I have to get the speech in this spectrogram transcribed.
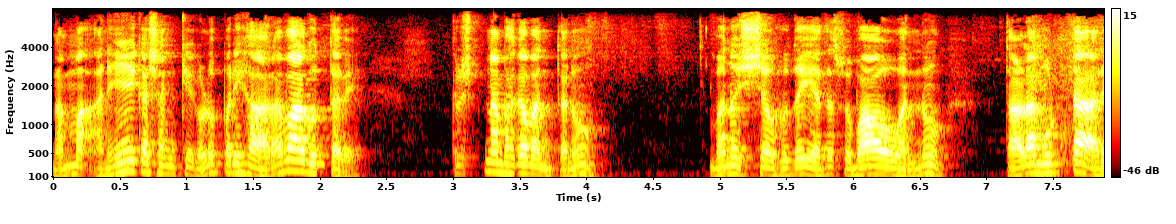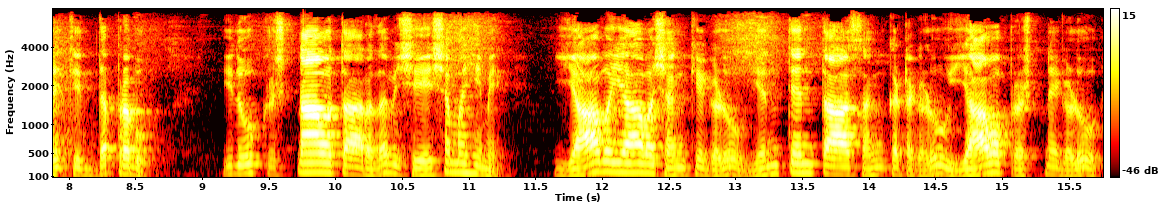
ನಮ್ಮ ಅನೇಕ ಶಂಕೆಗಳು ಪರಿಹಾರವಾಗುತ್ತವೆ. ಕೃಷ್ಣ ಭಗವಂತನು ಮನುಷ್ಯ ಹೃದಯದ ಸ್ವಭಾವವನ್ನು ತಳಮುಟ್ಟ ಅರಿತಿದ್ದ ಪ್ರಭು. ಇದು ಕೃಷ್ಣಾವತಾರದ ವಿಶೇಷ ಮಹಿಮೆ. ಯಾವ ಯಾವ ಶಂಕೆಗಳು, ಎಂತೆಂಥ ಸಂಕಟಗಳು, ಯಾವ ಪ್ರಶ್ನೆಗಳು,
